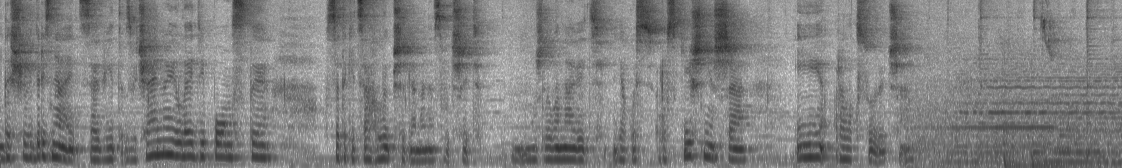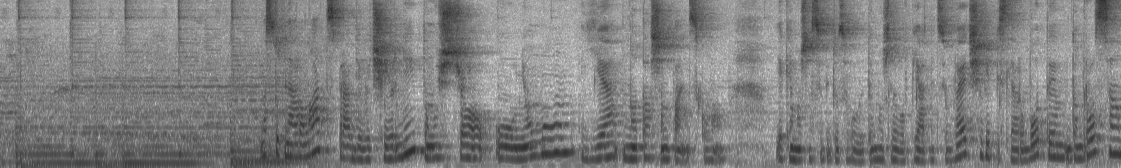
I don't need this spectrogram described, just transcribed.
дещо відрізняється від звичайної леді помсти. Все-таки це глибше для мене звучить. Можливо, навіть якось розкішніше і релаксуюче. Наступний аромат справді вечірній, тому що у ньому є нота шампанського, яке можна собі дозволити, можливо, в п'ятницю ввечері після роботи Домроса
